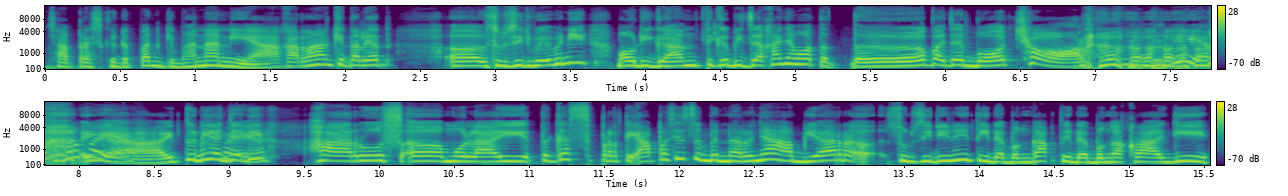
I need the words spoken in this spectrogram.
capres ke depan gimana nih ya karena kita lihat eh, subsidi BBM ini mau diganti kebijakannya mau tetep aja bocor Iya ya, kenapa ya? Itu dia Kenapa jadi ya? harus eh, mulai tegas seperti apa sih sebenarnya biar eh, subsidi ini tidak bengkak tidak bengkak lagi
